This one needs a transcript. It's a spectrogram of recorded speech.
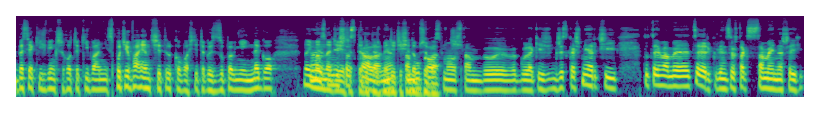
bez jakichś większych oczekiwań, spodziewając się tylko właśnie czegoś zupełnie innego, no i no mam nadzieję, że wtedy też będziecie się tam dobrze kosmos, bawić. Tam były w ogóle jakieś igrzyska śmierci, tutaj mamy cyrk, więc już tak z samej naszej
